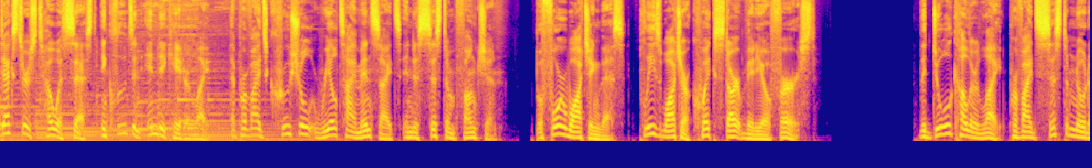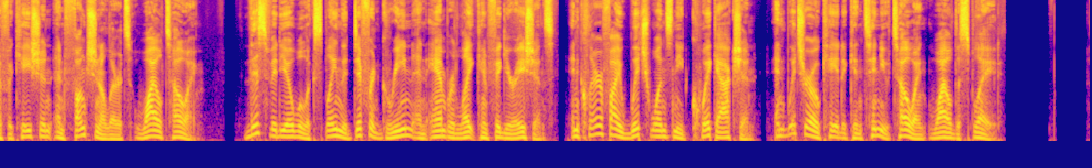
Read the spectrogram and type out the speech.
Dexter's Tow Assist includes an indicator light that provides crucial real-time insights into system function. Before watching this, please watch our quick start video first. The dual color light provides system notification and function alerts while towing. This video will explain the different green and amber light configurations and clarify which ones need quick action and which are okay to continue towing while displayed.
